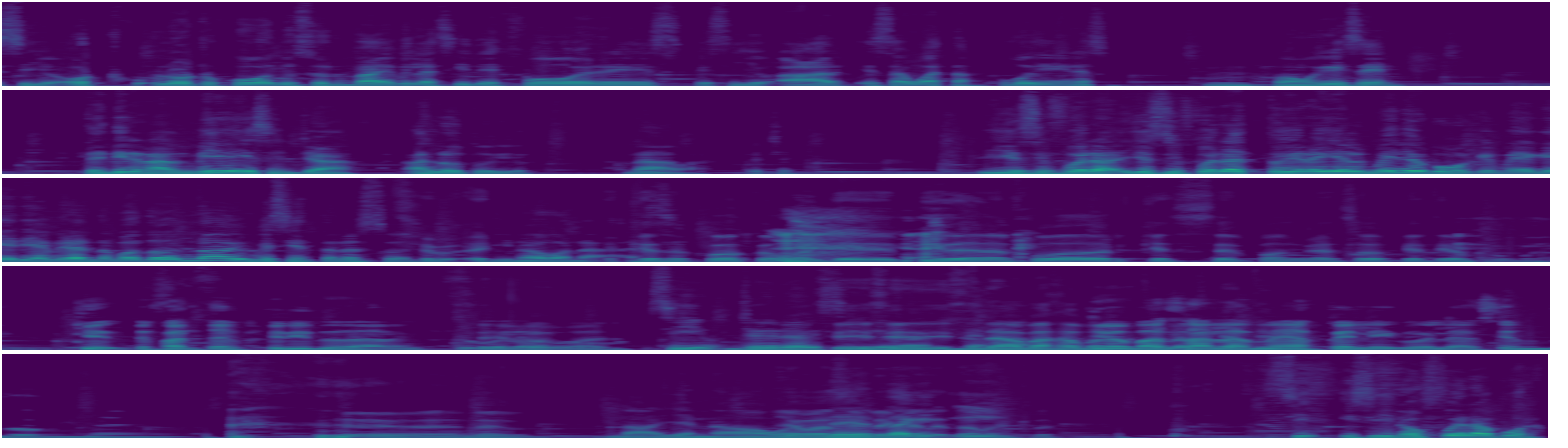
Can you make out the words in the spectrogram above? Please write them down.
Qué sé yo, otro- los otros juegos de survival así de Forest, qué sé yo, Ark, esa weá tampoco tienen eso. Mm. Como que dicen, te tiran al medio y dicen ya, haz lo tuyo. Nada más, ¿cachai? Y yo si fuera, yo si fuera, estuviera ahí al medio, como que me quedaría mirando para todos lados y me siento en el suelo. Sí, es- y no hago nada. Es que esos juegos como que piden al jugador que se ponga sus objetivos. pues. Que te falta espíritu de Sí, aventura. pues, weón. Sí, yo creo que sí. Sí, sí, si te paja Yo pasaba las objetivo. medias películas haciendo. No, ya no, a De verdad que. y- si, y si no fuera por,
